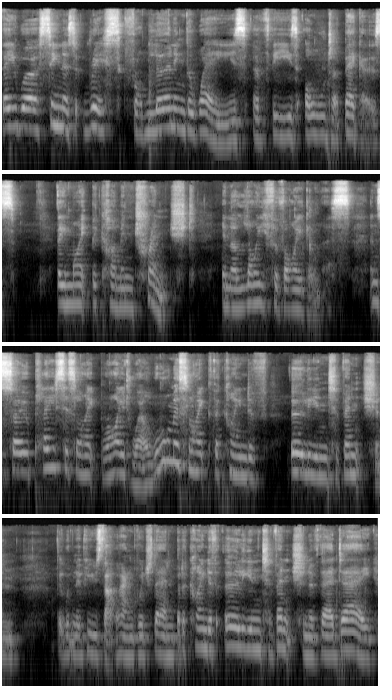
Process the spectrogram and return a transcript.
they were seen as at risk from learning the ways of these older beggars. They might become entrenched in a life of idleness. And so places like Bridewell were almost like the kind of early intervention. They wouldn't have used that language then, but a kind of early intervention of their day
